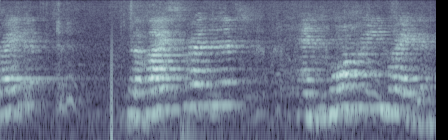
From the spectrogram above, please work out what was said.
Reagan, the Vice President, and Maureen Reagan.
